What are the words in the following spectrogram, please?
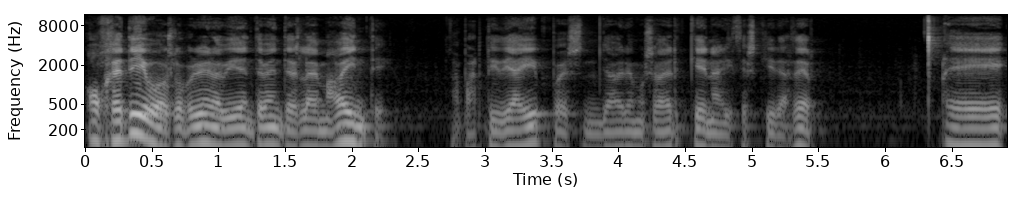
Objetivos, lo primero, evidentemente, es la EMA 20. A partir de ahí, pues ya veremos a ver qué narices quiere hacer. Eh,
